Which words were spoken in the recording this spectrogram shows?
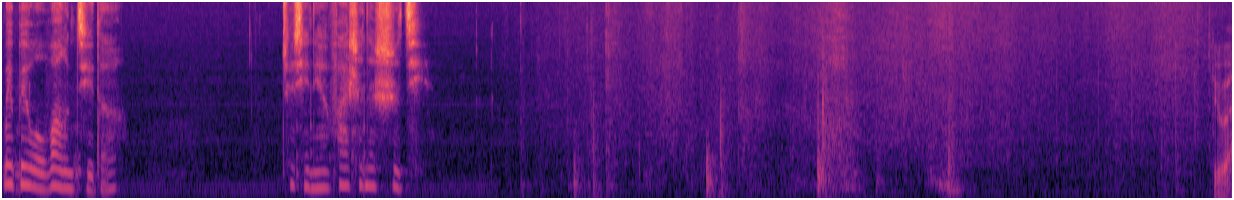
没被我忘记的这些年发生的事情。宇文，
